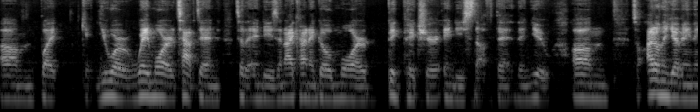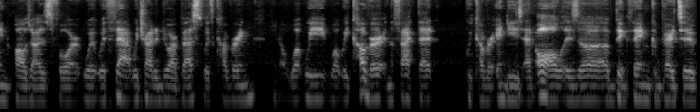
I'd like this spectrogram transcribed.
Um, but you are way more tapped in to the indies, and I kind of go more big picture indie stuff than, than you. Um, so I don't think you have anything to apologize for with, with that. We try to do our best with covering, you know, what we what we cover, and the fact that we cover indies at all is a, a big thing compared to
